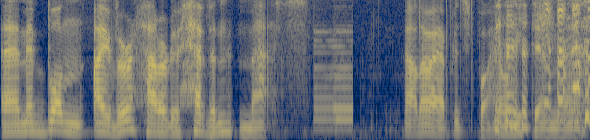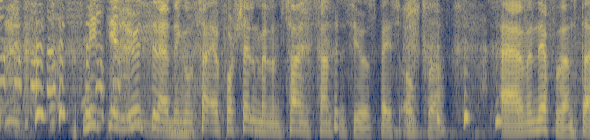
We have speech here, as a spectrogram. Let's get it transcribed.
eh, med Bon Iver, her har du Heaven Mass. Ja, da var jeg plutselig på. Jeg var midt i en, eh, midt i en utredning om forskjellen mellom science fantasy og space opera. Eh, men det får vente.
